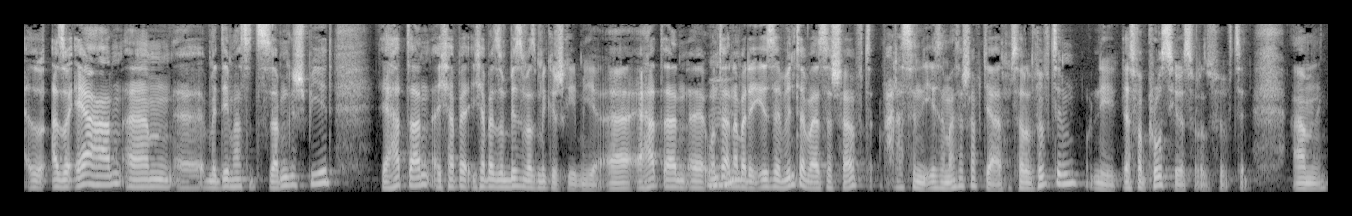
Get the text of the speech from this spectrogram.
also, also Erhan, ähm, äh, mit dem hast du zusammengespielt. Der hat dann, ich habe ja, ich habe ja so ein bisschen was mitgeschrieben hier. Äh, er hat dann äh, unter mhm. anderem bei der ESL Wintermeisterschaft, war das denn die ESL Meisterschaft? Ja, 2015? Nee, das war Pro Series 2015. Ähm,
